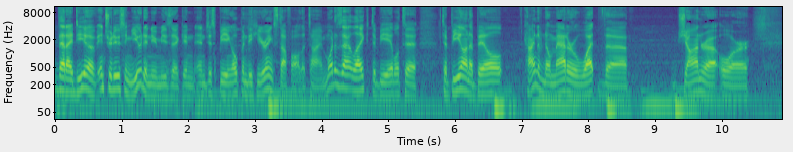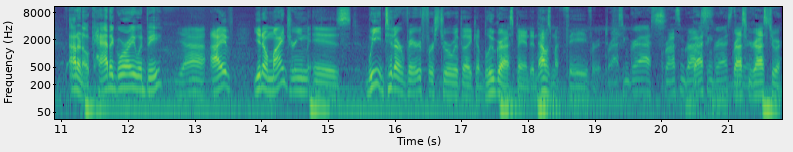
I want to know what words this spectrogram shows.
that idea of introducing you to new music and, and just being open to hearing stuff all the time. What is that like to be able to to be on a bill, kind of no matter what the genre or I don't know category would be? Yeah, I've you know my dream is we did our very first tour with like a bluegrass band, and that was my favorite. Brass and grass. Brass and grass, Brass and grass. brass and grass tour,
